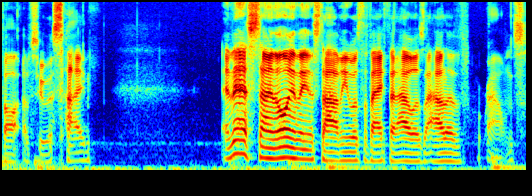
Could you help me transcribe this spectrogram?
thought of suicide. And this time, the only thing that stopped me was the fact that I was out of rounds.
